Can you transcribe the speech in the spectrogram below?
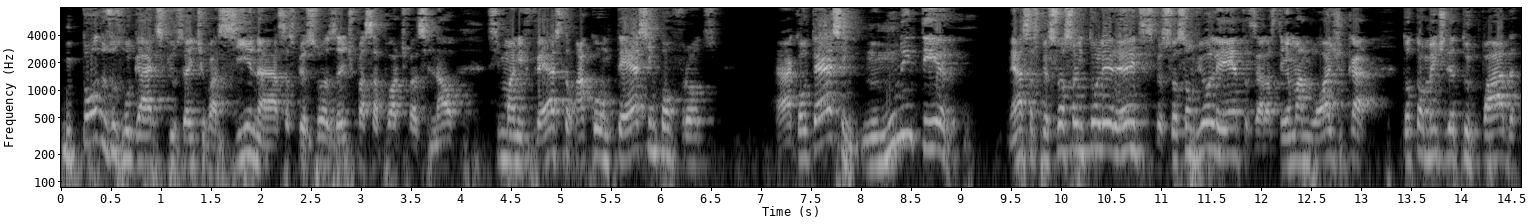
Em todos os lugares que os anti-vacina, essas pessoas anti-passaporte vacinal se manifestam, acontecem confrontos. Acontecem no mundo inteiro. Né? Essas pessoas são intolerantes, as pessoas são violentas, elas têm uma lógica totalmente deturpada.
